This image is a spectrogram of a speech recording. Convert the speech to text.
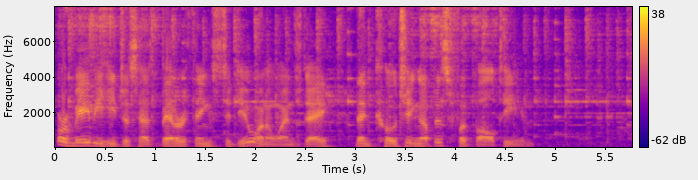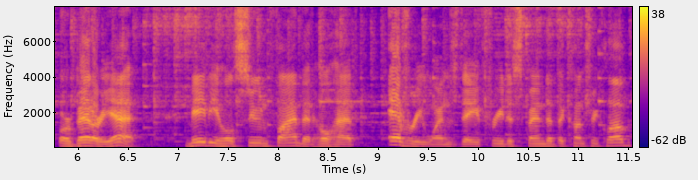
Or maybe he just has better things to do on a Wednesday than coaching up his football team. Or better yet, maybe he'll soon find that he'll have every Wednesday free to spend at the country club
